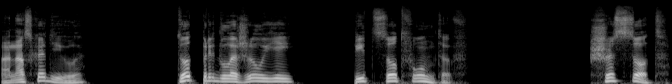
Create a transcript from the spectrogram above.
Она сходила. Тот предложил ей пятьсот фунтов. «Шестьсот»,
